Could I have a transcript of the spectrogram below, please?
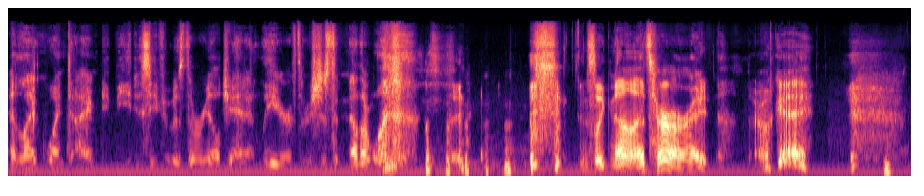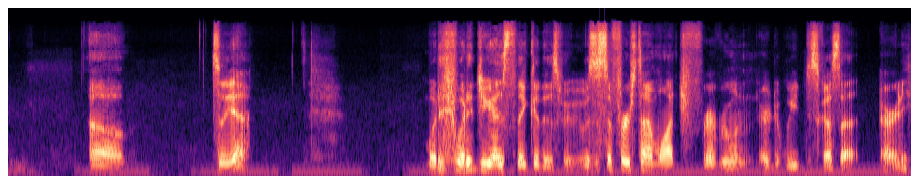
and like went to IMDb to see if it was the real Janet Leigh or if there was just another one. it's like, no, that's her, all right. Okay. Um so yeah. What did, what did you guys think of this movie? Was this a first time watch for everyone, or did we discuss that already?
